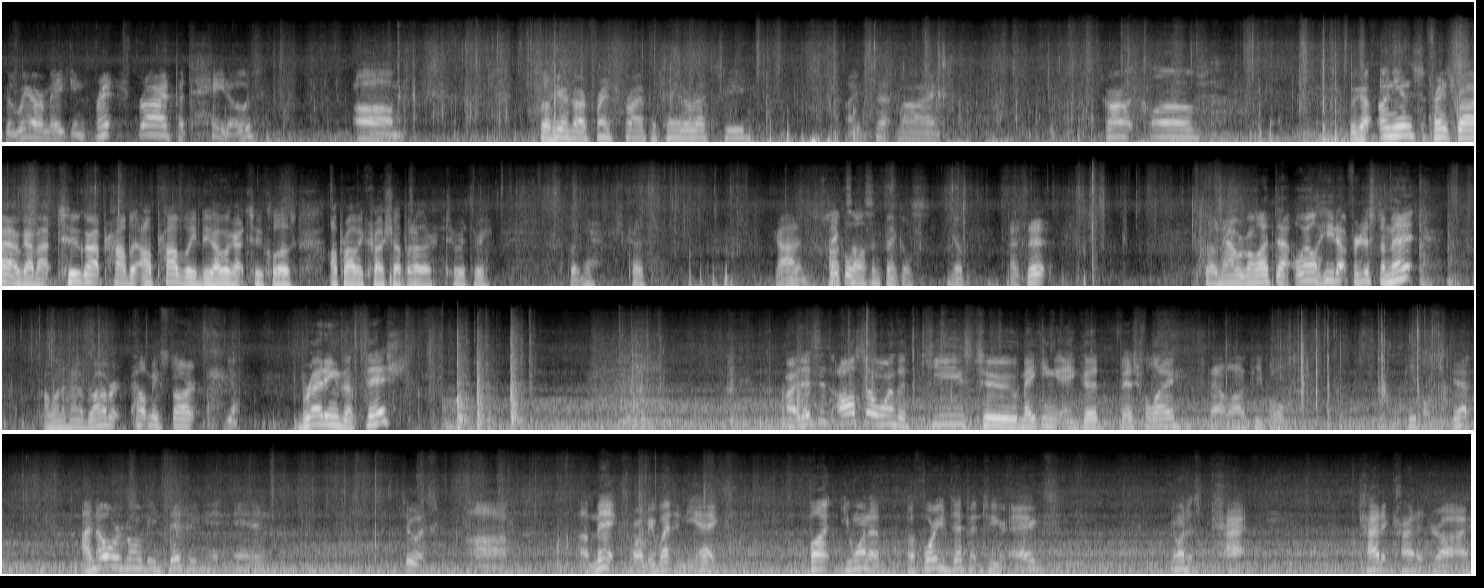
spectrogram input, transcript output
Because we are making French fried potatoes. Um, so here's our French fried potato recipe. I set my garlic cloves. We got onions, French fry. I've got about two. Got probably. I'll probably do. I've got two cloves. I'll probably crush up another two or three. Put in there because got him. Hot sauce and pickles. Yep. That's it. So now we're gonna let that oil heat up for just a minute. I want to have Robert help me start Yeah. breading the fish. All right, this is also one of the keys to making a good fish fillet that a lot of people people skip. I know we're going to be dipping it in to a, uh, a mix where we'll be wetting the eggs. But you want to, before you dip it into your eggs, you want to just pat, pat it kind of dry.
